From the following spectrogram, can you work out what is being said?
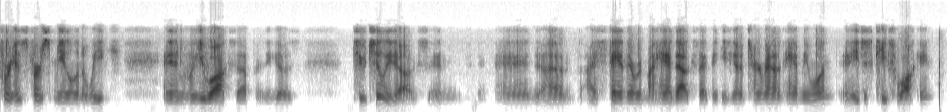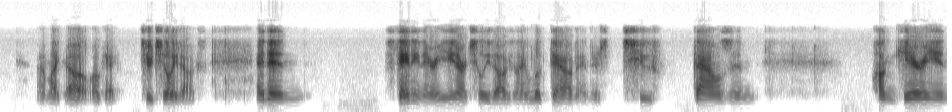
for his first meal in a week. And he walks up and he goes, two chili dogs. And and uh, I stand there with my hand out because I think he's going to turn around and hand me one. And he just keeps walking. I'm like, oh, okay, two chili dogs. And then standing there eating our chili dogs, and I look down and there's 2,000 Hungarian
